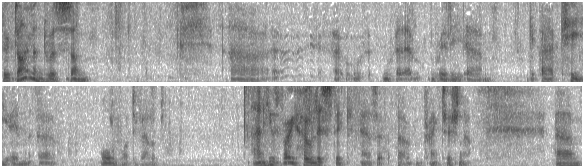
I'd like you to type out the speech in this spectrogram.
so Diamond was um, uh, uh, really um, uh, key in all of what developed. And he was very holistic as a, a practitioner. Um,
